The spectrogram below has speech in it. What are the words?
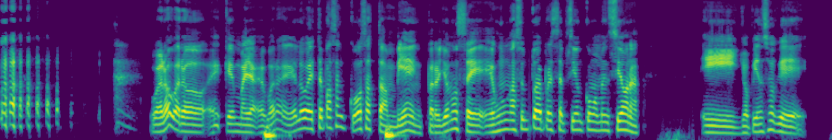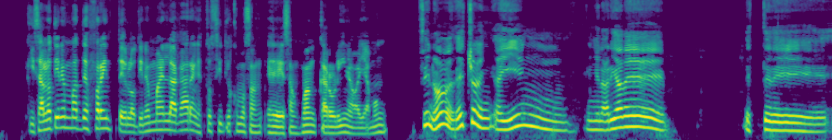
Bueno, pero es que en Maya, eh, bueno, en el oeste pasan cosas también, pero yo no sé, es un asunto de percepción como menciona, y yo pienso que quizás lo tienen más de frente, lo tienen más en la cara en estos sitios como San, eh, Juan, Carolina, Bayamón. Sí, no, de hecho, ahí en, en el área de este de,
